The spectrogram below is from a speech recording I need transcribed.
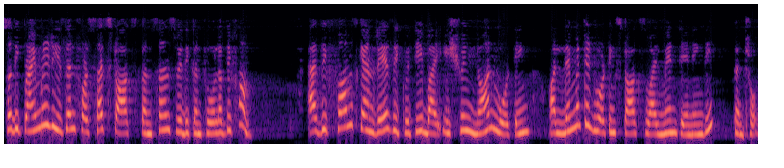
so the primary reason for such stocks concerns with the control of the firm as the firms can raise equity by issuing non voting اور limited voting stocks while maintaining the control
